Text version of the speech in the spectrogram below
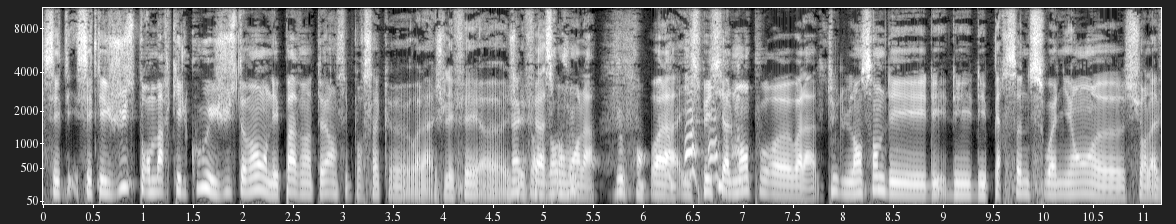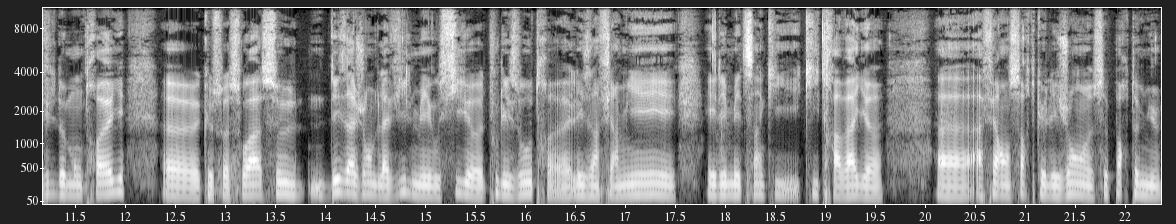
C'était c'était juste pour marquer le coup et justement on n'est pas 20 heures. C'est pour ça que voilà, je l'ai fait. euh, je l'ai fait à ce je- moment-là. Je prends. Voilà, et spécialement pour euh, voilà tout- l'ensemble des, des, des, des personnes soignants euh, sur la ville de Montreuil, euh, que ce soit ceux des agents de la ville, mais aussi euh, tous les autres, euh, les infirmiers et les médecins qui, qui travaillent à faire en sorte que les gens euh, se portent mieux.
